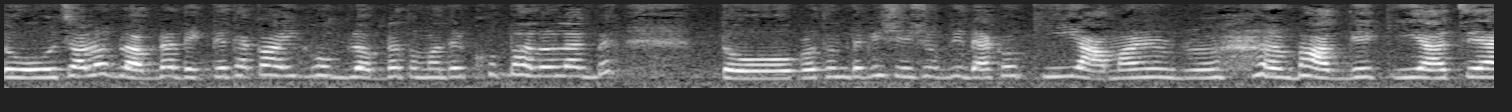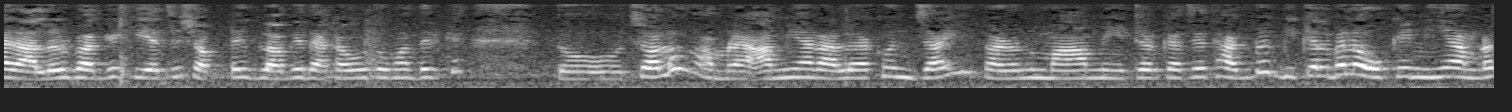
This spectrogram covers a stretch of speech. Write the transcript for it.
তো চলো ব্লগটা দেখতে থাকো। আই হোপ ব্লগটা তোমাদের খুব ভালো লাগবে। তো প্রথম থেকে শেষ অব্দি দেখো কি আমার ভাগ্যে কি আছে আর আলোর ভাগ্যে কি আছে সবটাই ব্লগে দেখাবো তোমাদেরকে। তো চলো আমরা, আমি আর আলো এখন যাই, কারণ মা মেয়েটার কাছে থাকবে। বিকেলবেলা ওকে নিয়ে আমরা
